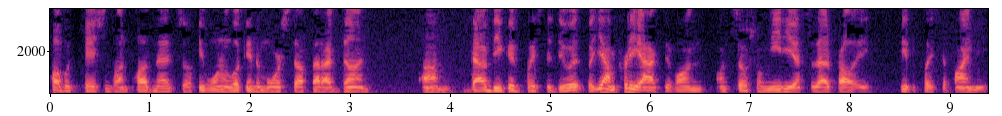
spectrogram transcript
publications on PubMed. So if you want to look into more stuff that I've done, um, that would be a good place to do it. But yeah, I'm pretty active on, on social media, so that'd probably be the place to find me.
